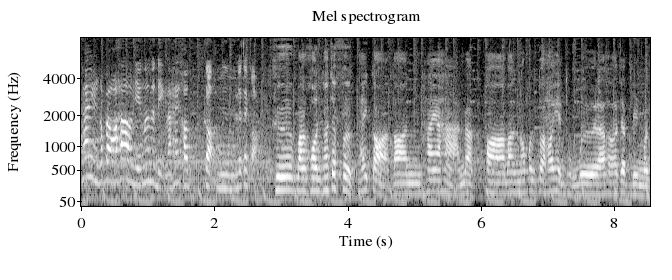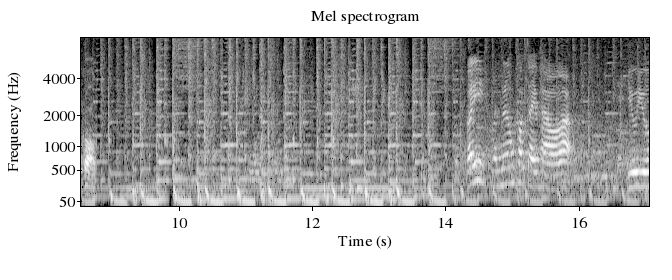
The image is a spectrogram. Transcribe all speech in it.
ถ้าอย่างนั้นก็ก็แปลว่าถ้าเราเลี้ยงตั้งแต่เด็กแล้วให้เขาเกาะมือมันก็จะเกาะ คือบางคนเขาจะฝึกให้เกาะตอนให้อาหารแบบ พอบางนกบางตัวเขาเห็นถุงมือแล้วเขาก็จะบินมาเกาะเฮ้ย มันไม่ต้องเข้าใจแพลวอะยูยู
